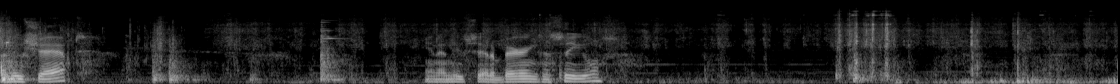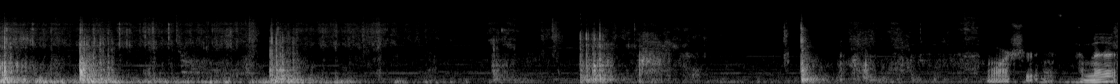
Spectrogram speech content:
a new shaft and a new set of bearings and seals. Washer, a nut.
